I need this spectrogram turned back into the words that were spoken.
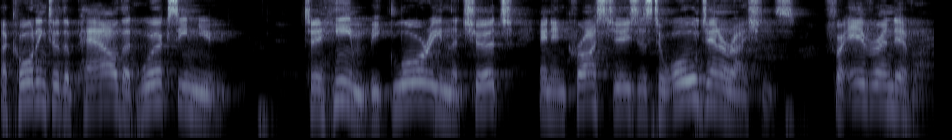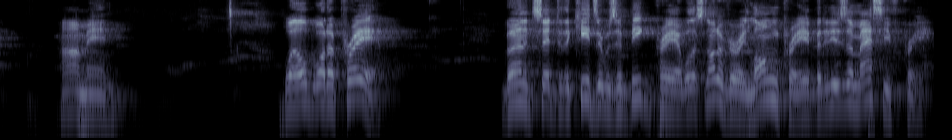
according to the power that works in you, to him be glory in the church and in Christ Jesus to all generations, forever and ever. Amen. Well, what a prayer. Bernard said to the kids it was a big prayer. Well, it's not a very long prayer, but it is a massive prayer.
